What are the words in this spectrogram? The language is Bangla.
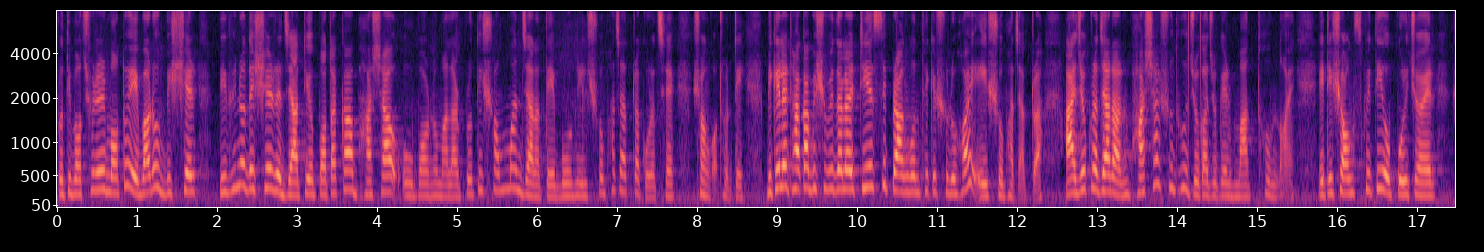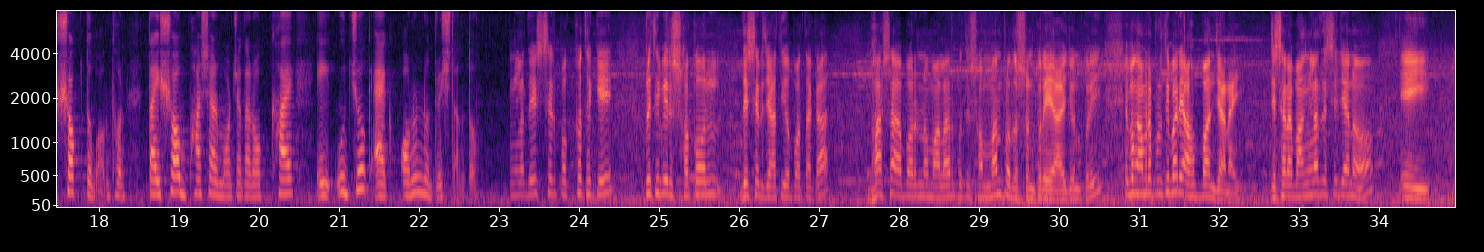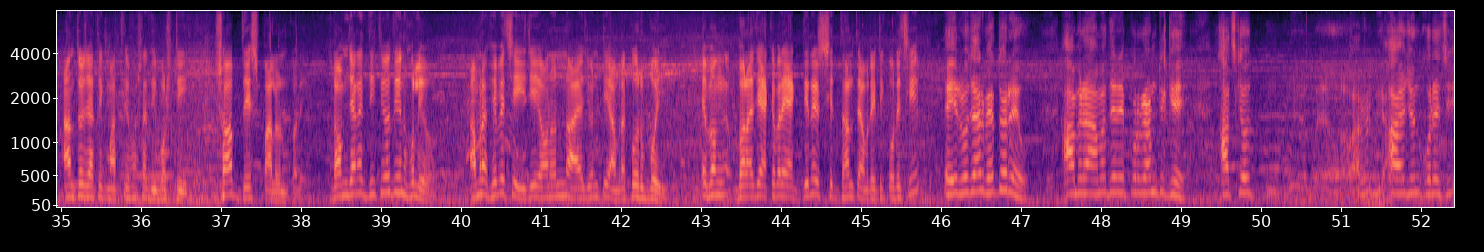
প্রতি বছরের মতো এবারও বিশ্বের বিভিন্ন দেশের জাতীয় পতাকা, ভাষা ও বর্ণমালার প্রতি সম্মান জানাতে বর্ণিল শোভাযাত্রা করেছে সংগঠনটি। বিকেলে ঢাকা বিশ্ববিদ্যালয়ের টিএসসি প্রাঙ্গণ থেকে শুরু হয় এই শোভাযাত্রা। আয়োজকরা জানান, ভাষা শুধু যোগাযোগের মাধ্যম নয়, এটি সংস্কৃতি ও পরিচয়ের শক্ত বন্ধন। তাই সব ভাষার মর্যাদা রক্ষায় এই উদ্যোগ এক অনন্য দৃষ্টান্ত। বাংলাদেশের পক্ষ থেকে পৃথিবীর সকল দেশের জাতীয় পতাকা ভাষা বর্ণমালার প্রতি সম্মান প্রদর্শন করে এই আয়োজন করি এবং আমরা প্রতিবারই আহ্বান জানাই যে সারা বাংলাদেশে যেন এই আন্তর্জাতিক মাতৃভাষা দিবসটি সব দেশ পালন করে। রমজানের দ্বিতীয় দিন হলেও আমরা ভেবেছি যে অনন্য আয়োজনটি আমরা করবই এবং বলা যায় একেবারে একদিনের সিদ্ধান্তে আমরা এটি করেছি। এই রোজার ভেতরেও আমরা আমাদের এই প্রোগ্রামটিকে আজকেও আয়োজন করেছি।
